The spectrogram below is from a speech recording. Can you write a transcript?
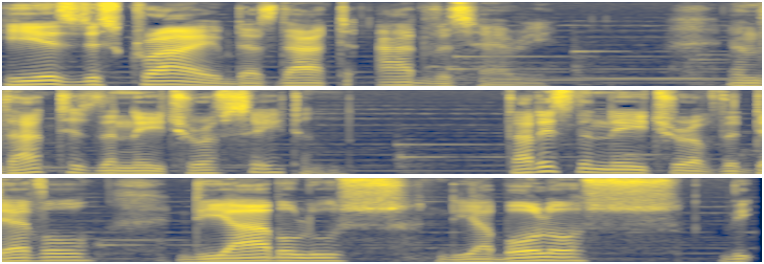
He is described as that adversary, and that is the nature of Satan. That is the nature of the devil, Diabolus, Diabolos, the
